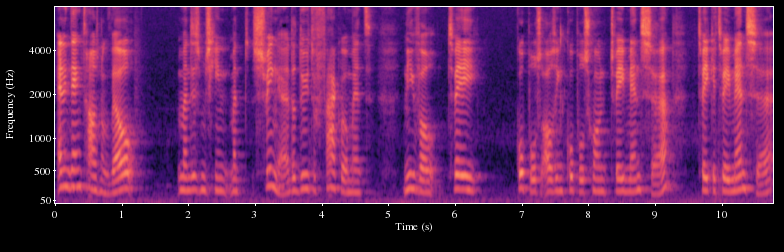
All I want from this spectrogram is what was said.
En ik denk trouwens nog wel, maar het is misschien met swingen, dat doe je toch vaak wel met in ieder geval twee koppels, als in koppels gewoon twee mensen, twee keer twee mensen.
